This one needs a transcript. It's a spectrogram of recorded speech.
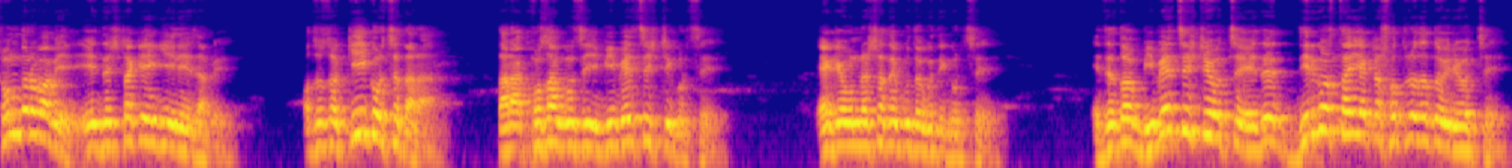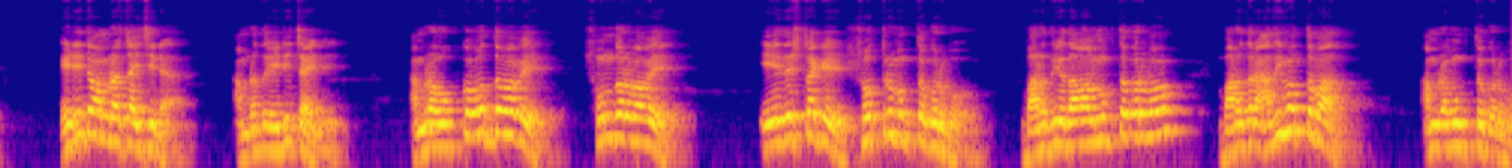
সুন্দরভাবে এই দেশটাকে এগিয়ে নিয়ে যাবে। অথচ কি করছে তারা? তারা খোঁচাখুচি, বিভেদ সৃষ্টি করছে। একে অন্যের সাথে গুতাগুতি করছে। এতে তো বিভেদ সৃষ্টি হচ্ছে, এতে দীর্ঘস্থায়ী একটা শত্রুতা তৈরি হচ্ছে। এটি তো আমরা চাইছি না, আমরা তো এটি চাইনি আমরা ঐক্যবদ্ধভাবে, সুন্দরভাবে এই দেশটাকে শত্রুমুক্ত করব। ভারতীয় দালাল মুক্ত করব, ভারতের আধিপত্যবাদ আমরা মুক্ত করব।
